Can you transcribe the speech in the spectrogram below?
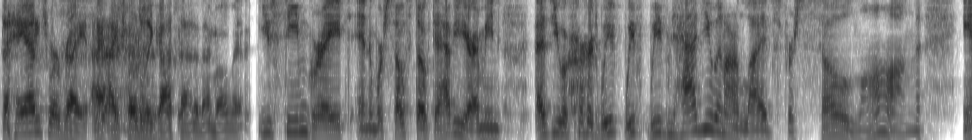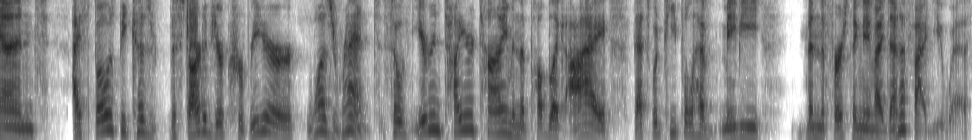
The hands were right. I, I totally got that in that moment. you seem great, and we're so stoked to have you here. I mean, as you heard, we've we've we've had you in our lives for so long, and I suppose because the start of your career was Rent, so your entire time in the public eye, that's what people have maybe been the first thing they've identified you with.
